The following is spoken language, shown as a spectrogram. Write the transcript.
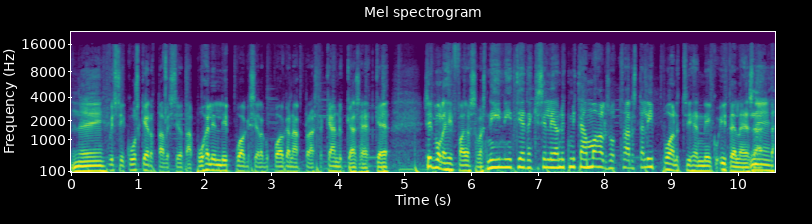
Niin. Vissiin kuski ehdottaa vissiin jotain puhelinlippuakin siellä, kun poika näppää sitä kännykkää se hetken. Sitten mulle hiffaa jossain vaiheessa, niin, niin, tietenkin sillä ei ole nyt mitään mahdollisuutta saada sitä lippua nyt siihen niin kuin itselleensä. Niin. Että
